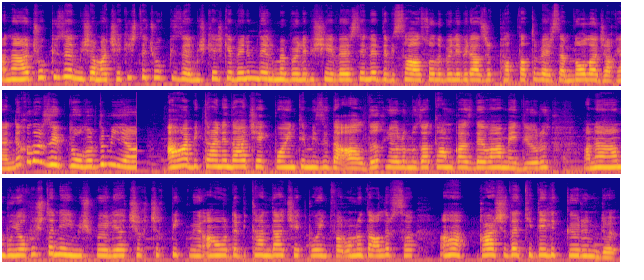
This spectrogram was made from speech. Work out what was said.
Ana çok güzelmiş ama çekiş de çok güzelmiş. Keşke benim de elime böyle bir şey verseler de bir sağa sola böyle birazcık patlatı versem ne olacak yani ne kadar zevkli olur değil mi ya? Aha bir tane daha checkpoint'imizi de aldık. Yolumuza tam gaz devam ediyoruz. Anam bu yokuş da neymiş böyle ya çık çık bitmiyor. Aha orada bir tane daha checkpoint var onu da alırsa. Aha karşıdaki delik göründü.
